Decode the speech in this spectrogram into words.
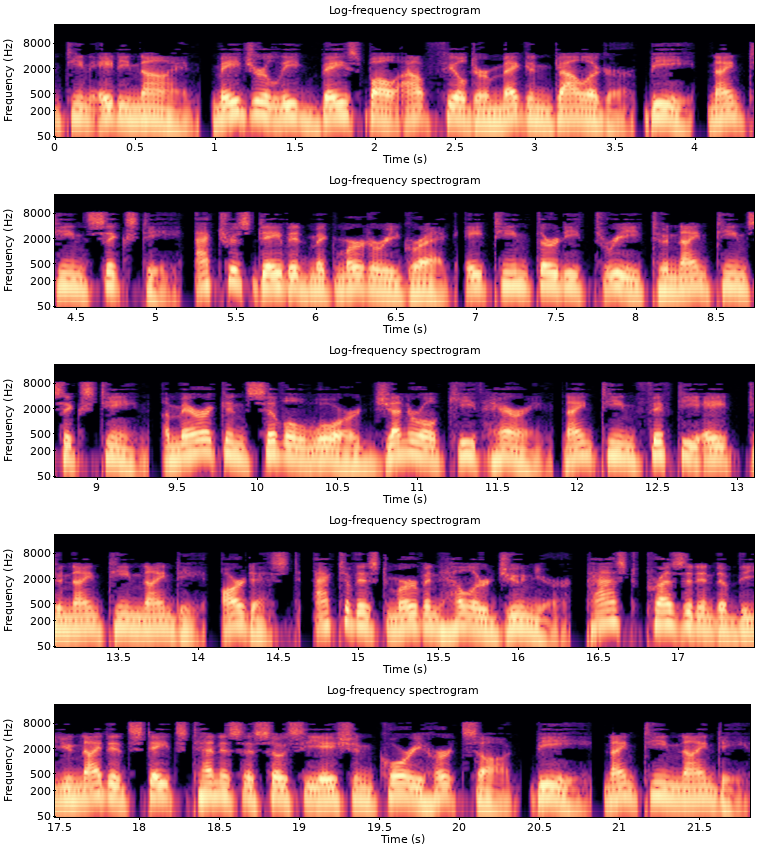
1989, Major League Baseball outfielder Megan Gallagher B. 1960, actress David McMurtry Gregg (1833–1916), American Civil War General Keith Haring (1958–1990), artist, activist Mervyn Heller Jr., past president of the United States Tennis Association Corey Hertzog B. 1990,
